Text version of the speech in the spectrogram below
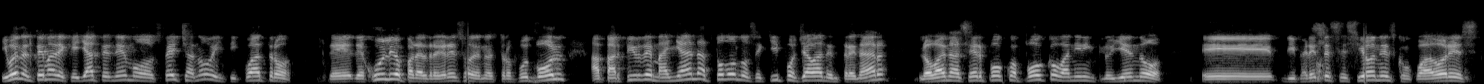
Y bueno, el tema de que ya tenemos fecha, ¿no? 24 de, de, julio para el regreso de nuestro fútbol. A partir de mañana todos los equipos ya van a entrenar, lo van a hacer poco a poco, van a ir incluyendo eh, diferentes sesiones con jugadores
